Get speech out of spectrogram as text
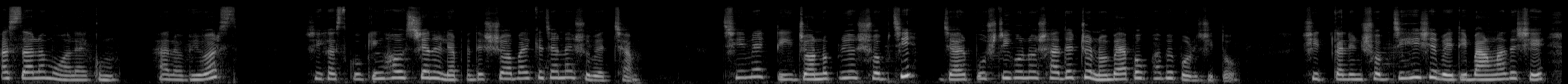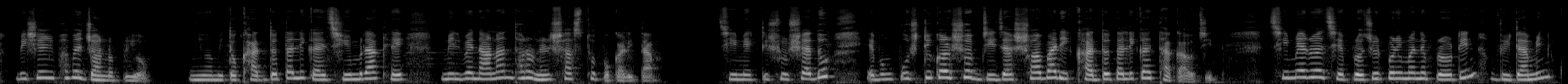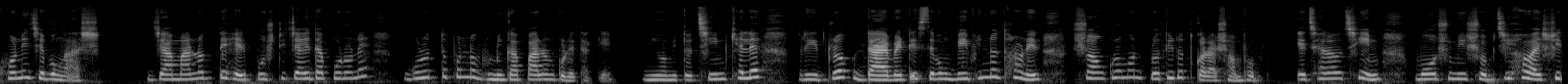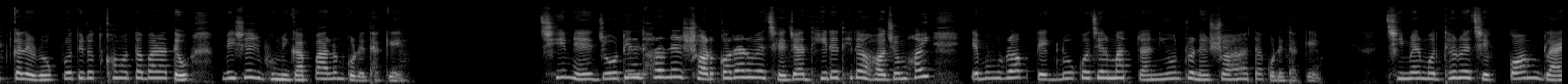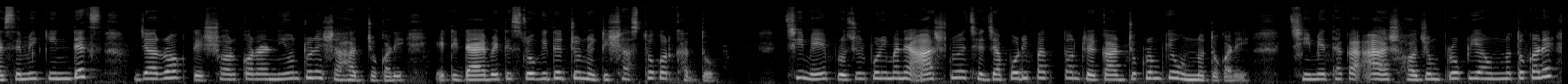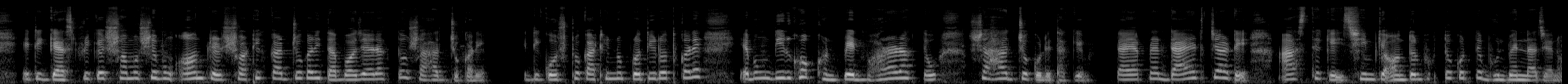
আসসালামু আলাইকুম। Hello viewers Shikha's cooking house চ্যানেলে আপনাদের সবাইকে জানাই শুভেচ্ছা। ছিম একটি জনপ্রিয় সবজি যার পুষ্টিগুণ ও স্বাদের জন্য ব্যাপকভাবে পরিচিত। শীতকালীন সবজি হিসেবে এটি বাংলাদেশে বিশেষভাবে জনপ্রিয়। নিয়মিত খাদ্য তালিকায় ছিম রাখলে মিলবে নানান ধরনের স্বাস্থ্য উপকারিতা। ছিম একটি সুস্বাদু এবং পুষ্টিকর সবজি যা সবারই খাদ্য তালিকায় থাকা উচিত। ছিমে রয়েছে প্রচুর পরিমাণে প্রোটিন, ভিটামিন, খনিজ এবং আঁশ, যা মানবদেহের পুষ্টি চাহিদা পূরণে গুরুত্বপূর্ণ ভূমিকা পালন করে থাকে। নিয়মিত ছিম খেলে হৃদরোগ, ডায়াবেটিস এবং বিভিন্ন ধরনের সংক্রমণ প্রতিরোধ করা সম্ভব। এছাড়াও ছিম মৌসুমি সবজি হওয়ায় শীতকালে রোগ প্রতিরোধ ক্ষমতা বাড়াতেও বিশেষ ভূমিকা পালন করে থাকে। ছিমে জটিল ধরনের শর্করা রয়েছে যা ধীরে ধীরে হজম হয় এবং রক্তে গ্লুকোজের মাত্রা নিয়ন্ত্রণে সহায়তা করে থাকে। ছিমের মধ্যে রয়েছে কম গ্লাইসেমিক ইন্ডেক্স যা রক্তে শর্করার নিয়ন্ত্রণে সাহায্য করে। এটি ডায়াবেটিস রোগীদের জন্য একটি স্বাস্থ্যকর খাদ্য। ছিমে প্রচুর পরিমাণে আঁশ রয়েছে যা পরিপাকতন্ত্রের কার্যক্রমকে উন্নত করে। ছিমে থাকা আঁশ হজম প্রক্রিয়া উন্নত করে, এটি গ্যাস্ট্রিকের সমস্যা এবং অন্ত্রের সঠিক কার্যকারিতা বজায় রাখতেও সাহায্য করে। এটি কোষ্ঠকাঠিন্য প্রতিরোধ করে এবং দীর্ঘক্ষণ পেট ভরা রাখতেও সাহায্য করে থাকে। তাই আপনার ডায়েট চার্টে আজ থেকেই ছিমকে অন্তর্ভুক্ত করতে ভুলবেন না যেন।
